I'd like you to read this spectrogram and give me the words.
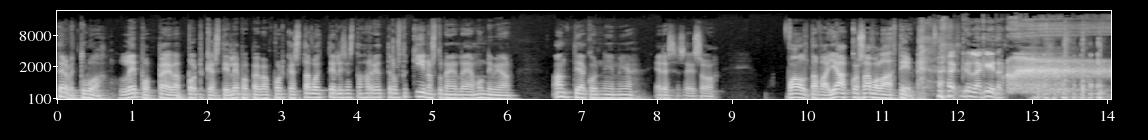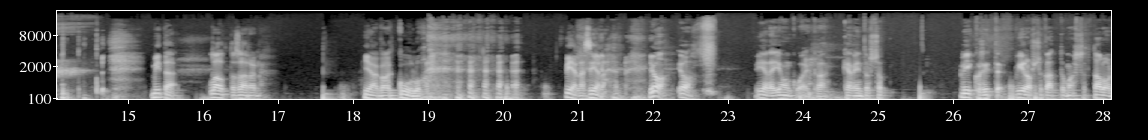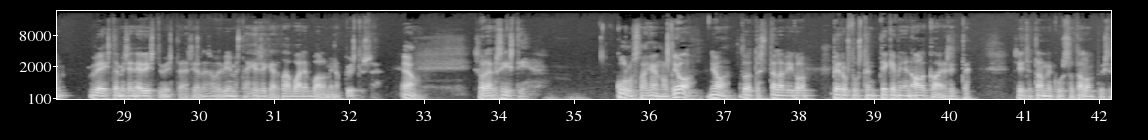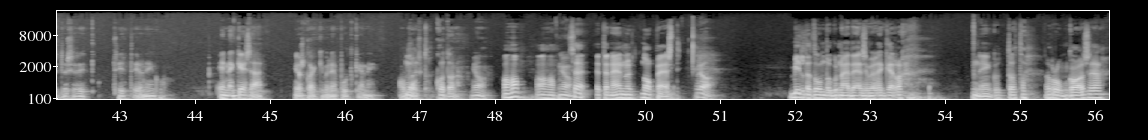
Tervetuloa Lepopäivän podcastiin. Lepopäivän podcast tavoitteellisesta harjoittelusta kiinnostuneille ja mun nimi on Antti Akoniemi ja edessä seisoo valtava Jaakko Savolahti. Kyllä, kiitos. Mitä Lauttasaaren Jaakolle kuuluu? Vielä siellä. joo, joo. Vielä jonkun aikaa. Kävin tuossa viikko sitten Virossa katsomassa talon veistämisen edistymistä ja siellä se oli viimeistä hirsikertaa vaille valmiina pystyssä. Joo. Se oli aika siistiä. Kuulostaa hienolta. Joo, joo. Toivottavasti tällä viikolla perustusten tekeminen alkaa ja sitten, sitten tammikuussa talon pystytys ja sitten, sitten jo niin kuin ennen kesää, jos kaikki menee putkeen, niin oltaisiin kotona. Joo. Oho, oho. Joo. Se etenee nyt nopeasti. Joo. Miltä tuntuu, kun näitä ensimmäisen kerran niin kuin, tota, runkoa siellä?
